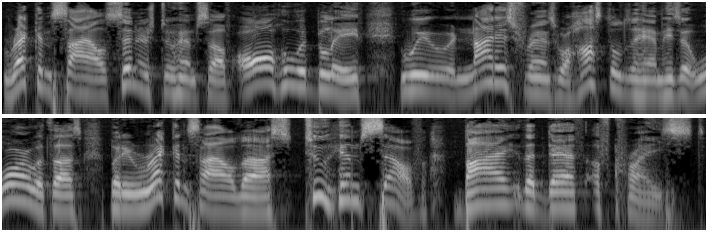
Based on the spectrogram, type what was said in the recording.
reconciled sinners to himself, all who would believe. We were not his friends, we're hostile to him, he's at war with us, but he reconciled us to himself by the death of Christ.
